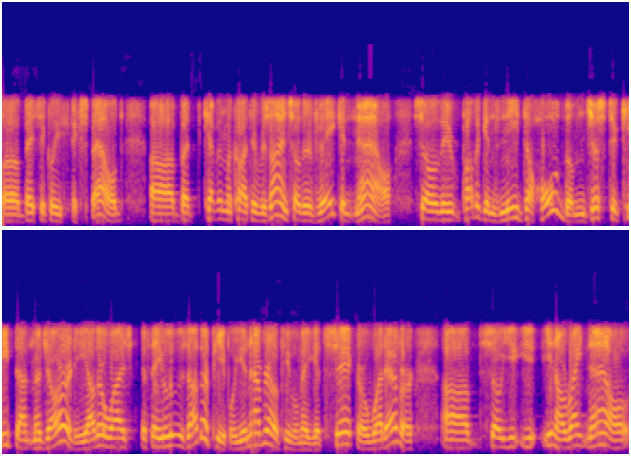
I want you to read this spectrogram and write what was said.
uh, basically expelled, uh, but Kevin McCarthy resigned, so they're vacant now. So the Republicans need to hold them just to keep that majority. Otherwise, if they lose other people, you never know. People may get sick or whatever. Uh, so you, you you know, right now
